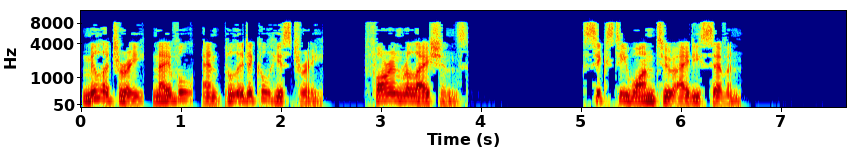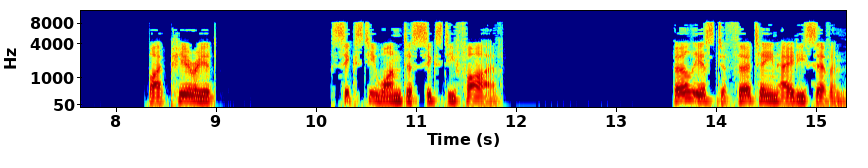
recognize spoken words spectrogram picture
Military, naval, and political history. Foreign relations. 61 to 87 By period. 61 to 65 Earliest to 1387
